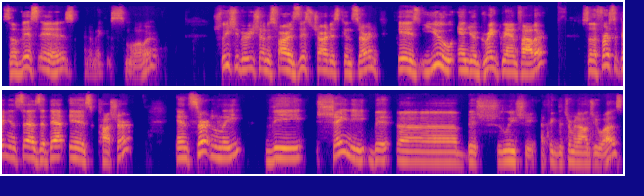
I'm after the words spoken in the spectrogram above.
So this is, I'm going to make this smaller. Shlishi Barishon, as far as this chart is concerned, is you and your great grandfather. So the first opinion says that that is kosher, and certainly the Sheni uh, Bishlishi, I think the terminology was,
